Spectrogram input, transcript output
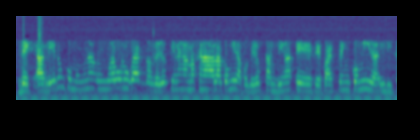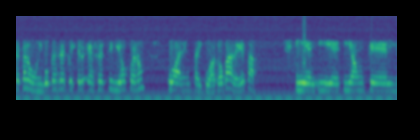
de que abrieron como una, un nuevo lugar donde ellos tienen almacenada la comida porque ellos también eh, reparten comida y dice que lo único que recibió fueron 44 paletas y, el, y, y aunque el,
